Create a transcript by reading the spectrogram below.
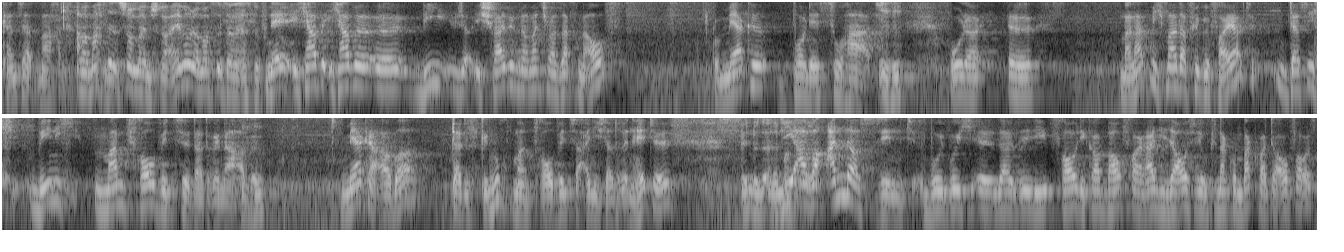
Kannst du das machen? Aber machst du das schon beim Schreiben oder machst du es dann erst bevor? Nee, ich habe, ich habe, äh, wie, ich schreibe mir manchmal Sachen auf und merke, boah, der ist zu hart. Oder äh, man hat mich mal dafür gefeiert, dass ich wenig Mann-Frau-Witze da drin habe. Merke aber, dass ich genug Mann-Frau-Witze eigentlich da drin hätte, die aber willst. anders sind, wo, wo ich äh, die Frau, die kommt bauchfrei rein, die sah aus wie ein Knack- und Backwatte aufhaus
